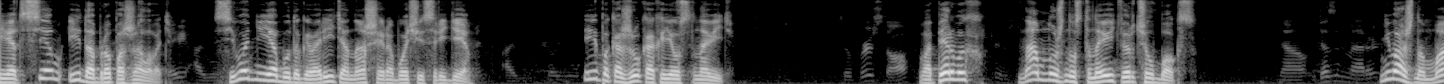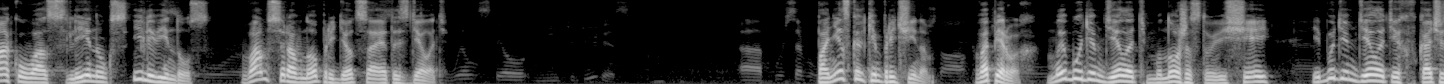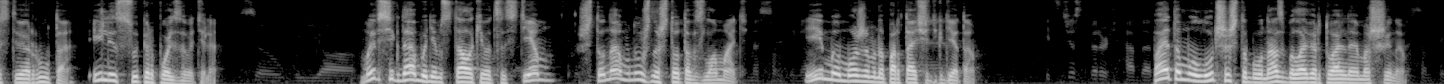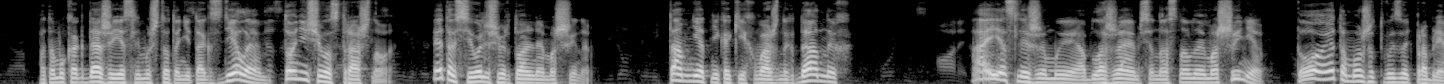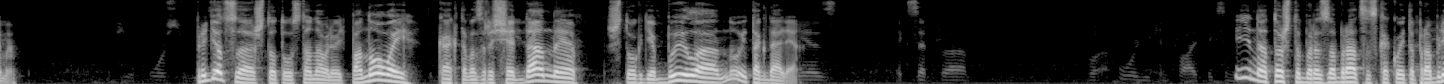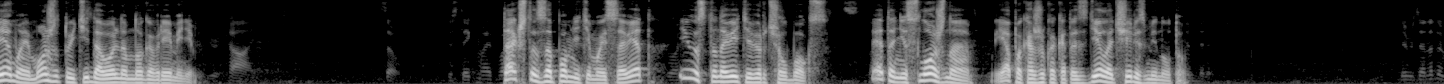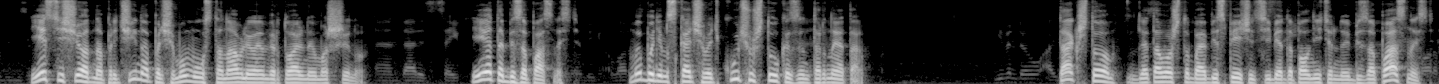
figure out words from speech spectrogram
Привет всем и добро пожаловать! Сегодня я буду говорить о нашей рабочей среде и покажу, как ее установить. Во-первых, нам нужно установить VirtualBox. Неважно, Mac у вас, Linux или Windows, вам все равно придется это сделать. По нескольким причинам. Во-первых, мы будем делать множество вещей, и будем делать их в качестве рута или суперпользователя. Мы всегда будем сталкиваться с тем, что нам нужно что-то взломать, и мы можем напортачить где-то. Поэтому лучше, чтобы у нас была виртуальная машина. Потому как даже если мы что-то не так сделаем, то ничего страшного. Это всего лишь виртуальная машина. Там нет никаких важных данных. А если же мы облажаемся на основной машине, то это может вызвать проблемы. Придется что-то устанавливать по новой, как-то возвращать данные, что где было, ну и так далее. И на то, чтобы разобраться с какой-то проблемой, может уйти довольно много времени. Так что запомните мой совет и установите VirtualBox. Это несложно, я покажу, как это сделать через минуту. Есть еще одна причина, почему мы устанавливаем виртуальную машину. И это безопасность. Мы будем скачивать кучу штук из интернета. Так что, для того, чтобы обеспечить себе дополнительную безопасность,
